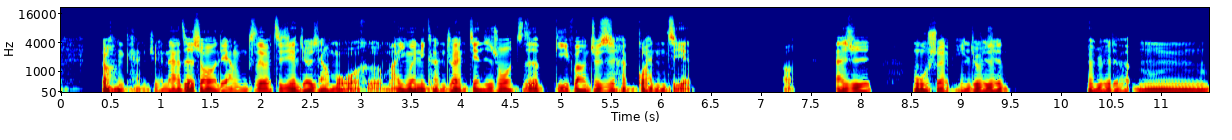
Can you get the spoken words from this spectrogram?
这种感觉。那这时候两者之间就是要磨合嘛，因为你可能就很坚持说这地方就是很关键哦，但是木水瓶就是我觉得嗯。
